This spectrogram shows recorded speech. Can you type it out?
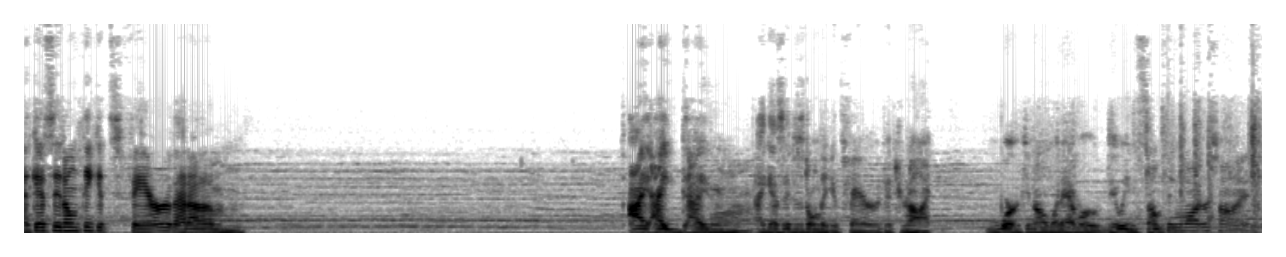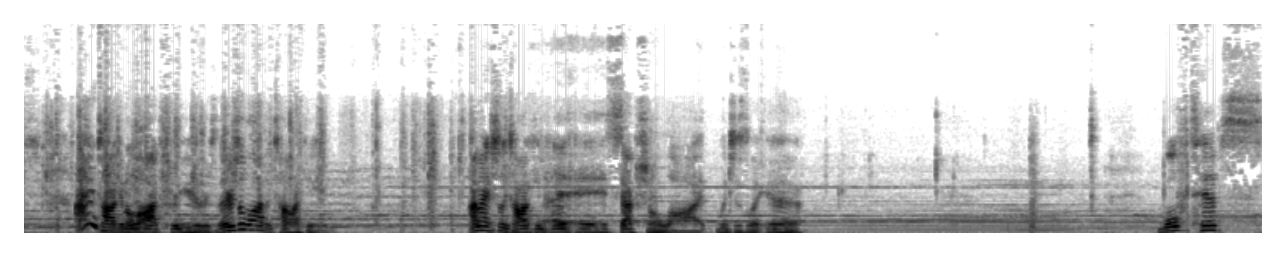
I guess they don't think it's fair that, um... I, I, I, mm, I guess I just don't think it's fair that you're not working on whatever, doing something water signs. I've been talking a lot for years. There's a lot of talking. I'm actually talking an exceptional lot, which is like, ugh. wolf tips.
